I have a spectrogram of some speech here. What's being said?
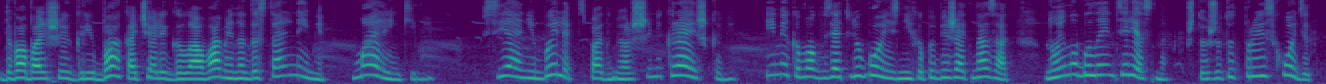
Два больших гриба качали головами над остальными, маленькими. Все они были с подмерзшими краешками. И Мика мог взять любой из них и побежать назад, но ему было интересно, что же тут происходит –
